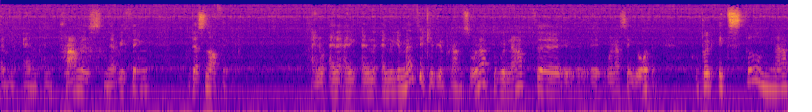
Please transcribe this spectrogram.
and, and, and promised and everything, that's nothing. And, and, and, and, you're meant to keep your promise. We're not, we're not, uh, we're not saying you ought But it's still not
